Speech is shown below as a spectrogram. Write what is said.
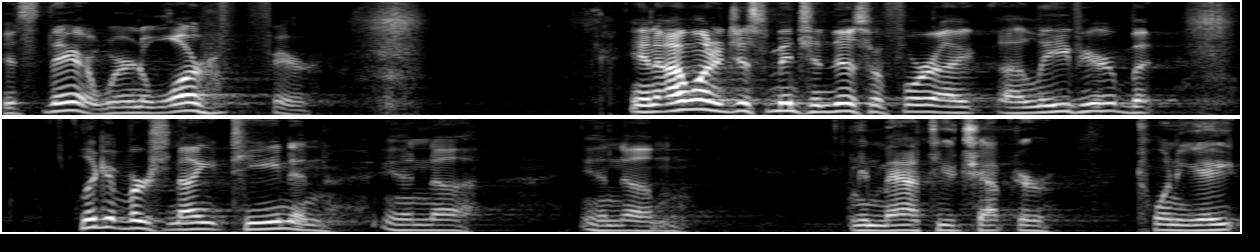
It's there. We're in a warfare. And I want to just mention this before I, I leave here, but look at verse 19 in, in, uh, in, um, in Matthew chapter 28.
